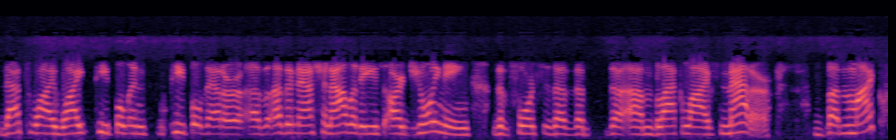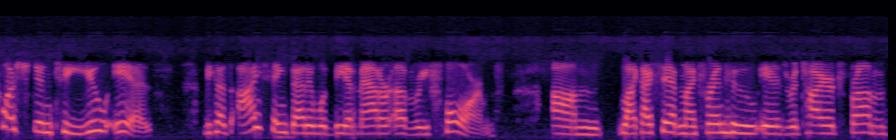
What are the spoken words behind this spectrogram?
that's why white people and people that are of other nationalities are joining the forces of the the um, Black Lives Matter. But my question to you is because I think that it would be a matter of reform um, like I said, my friend who is retired from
